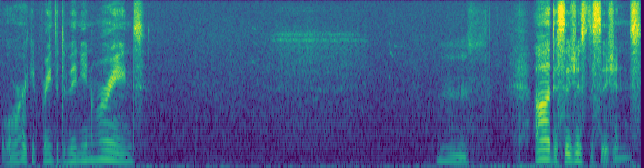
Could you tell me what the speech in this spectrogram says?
Or I could bring the Dominion Marines. Hmm. Ah, decisions, decisions.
